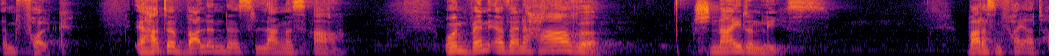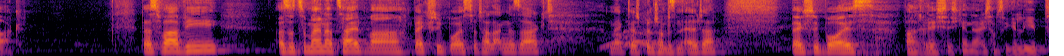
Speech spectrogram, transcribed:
im Volk. Er hatte wallendes, langes Haar. Und wenn er seine Haare schneiden ließ, war das ein Feiertag. Das war wie also zu meiner Zeit war Backstreet Boys total angesagt. Merkt ihr, ich bin schon ein bisschen älter. Backstreet Boys war richtig genial. Ich habe sie geliebt.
